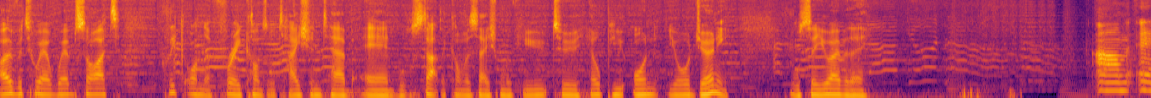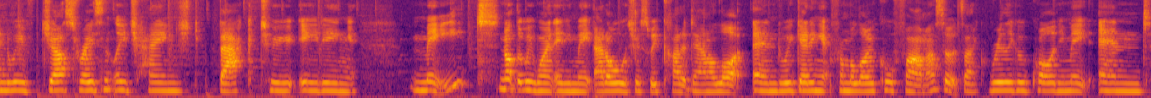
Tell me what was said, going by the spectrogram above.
over to our website, click on the free consultation tab, and we'll start the conversation with you to help you on your journey. We'll see you over there. Um, and we've just recently changed back to eating meat. Not that we weren't eating meat at all, it's just we cut it down a lot and we're getting it from a local farmer, so it's like really good quality meat. And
